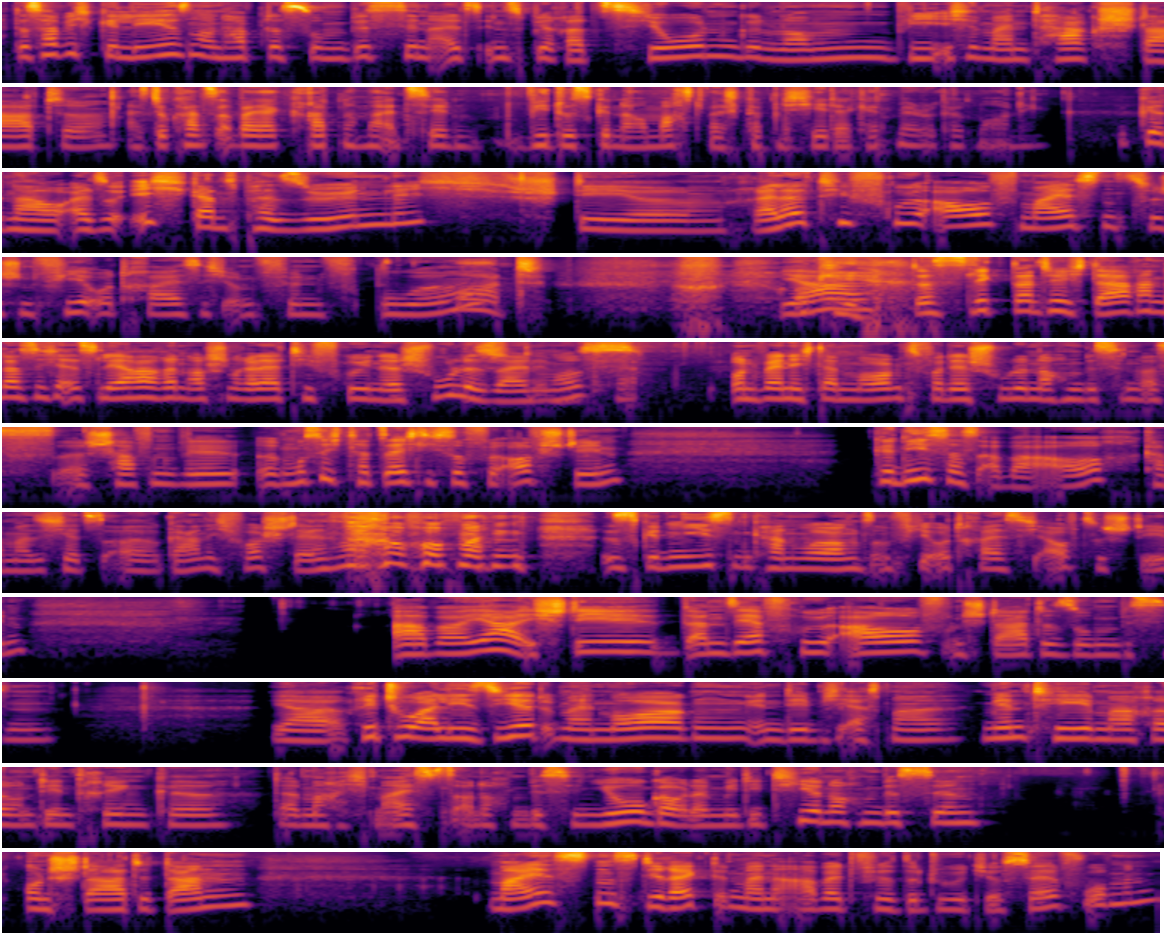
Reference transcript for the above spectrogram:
Das habe ich gelesen und habe das so ein bisschen als Inspiration genommen, wie ich in meinen Tag starte. Also du kannst aber ja gerade nochmal erzählen, wie du es genau machst, weil ich glaube, nicht jeder kennt Miracle Morning. Genau, also ich ganz persönlich stehe relativ früh auf, meistens zwischen 4.30 Uhr und 5 Uhr. What? Ja, Okay. das liegt natürlich daran, dass ich als Lehrerin auch schon relativ früh in der Schule Das sein stimmt, muss. ja. Und wenn ich dann morgens vor der Schule noch ein bisschen was äh, schaffen will, äh, muss ich tatsächlich so früh aufstehen. Genieße das aber auch. Kann man sich jetzt äh, gar nicht vorstellen, warum man es genießen kann, morgens um 4.30 Uhr aufzustehen. Aber ja, ich stehe dann sehr früh auf und starte so ein bisschen ja, ritualisiert in meinen Morgen, indem ich erstmal mir einen Tee mache und den trinke. Dann mache ich meistens auch noch ein bisschen Yoga oder meditiere noch ein bisschen und starte dann meistens direkt in meine Arbeit für The Do-It-Yourself-Woman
